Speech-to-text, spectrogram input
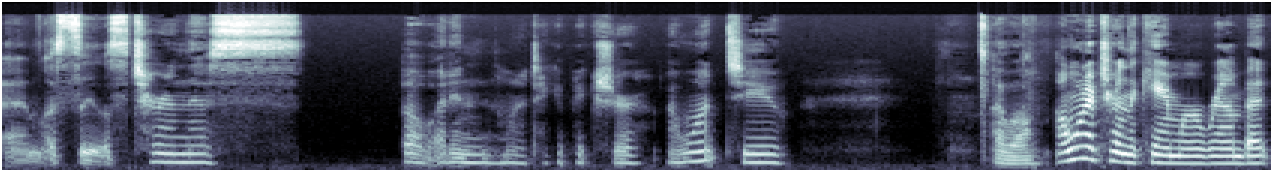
Um, let's see, let's turn this. Oh, I didn't want to take a picture. I want to. Oh, well, I want to turn the camera around, but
